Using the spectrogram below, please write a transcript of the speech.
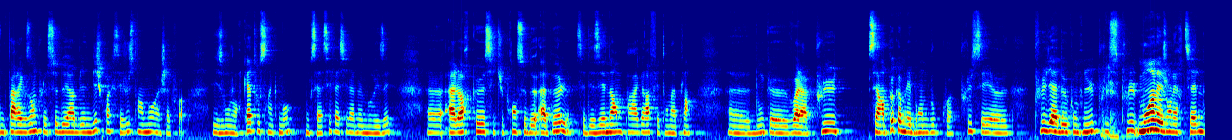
Donc par exemple, ceux de Airbnb, je crois que c'est juste un mot à chaque fois. Ils ont genre 4 ou 5 mots, donc c'est assez facile à mémoriser. Euh, alors que si tu prends ceux de Apple, c'est des énormes paragraphes et t'en as plein. Donc voilà, plus c'est un peu comme les brandbooks quoi. Plus c'est plus il y a de contenu, plus, moins les gens les retiennent,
